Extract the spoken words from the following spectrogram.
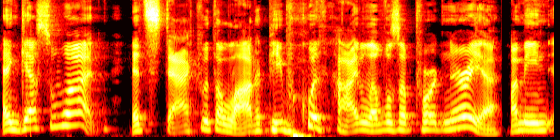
And guess what? It's stacked with a lot of people with high levels of proteinuria. I mean,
